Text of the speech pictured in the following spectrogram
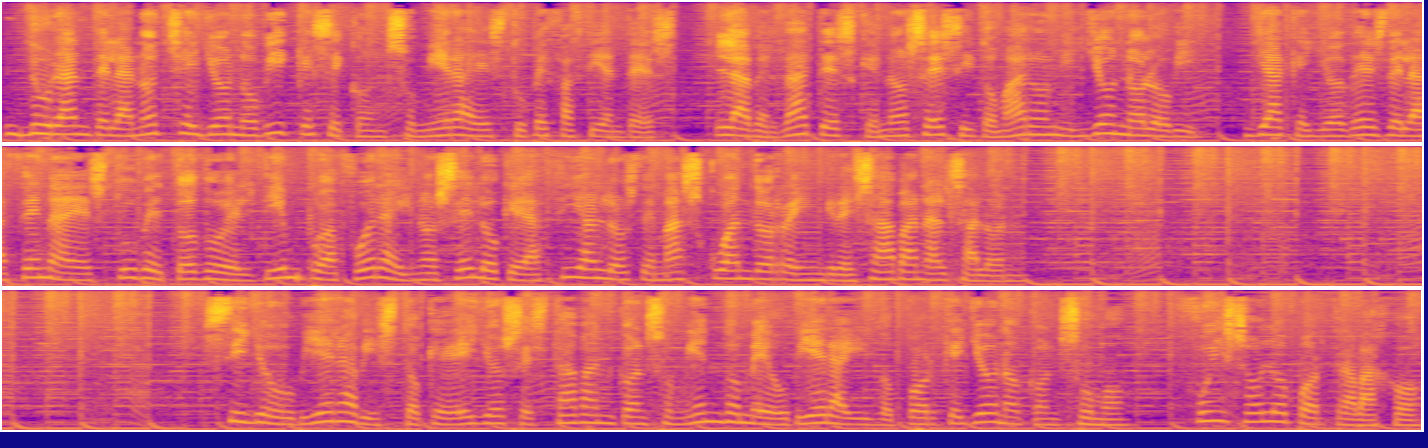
Durante la noche yo no vi que se consumiera estupefacientes, la verdad es que no sé si tomaron y yo no lo vi, ya que yo desde la cena estuve todo el tiempo afuera y no sé lo que hacían los demás cuando reingresaban al salón. Si yo hubiera visto que ellos estaban consumiendo me hubiera ido porque yo no consumo, fui solo por trabajo,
